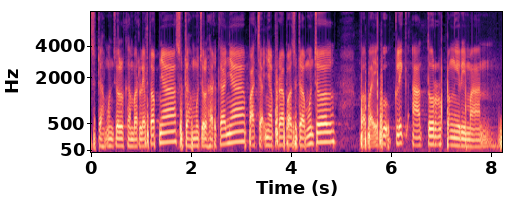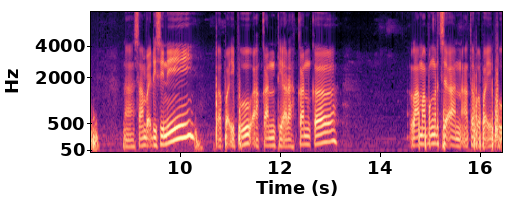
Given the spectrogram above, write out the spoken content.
sudah muncul gambar laptopnya sudah muncul harganya pajaknya berapa sudah muncul. Bapak Ibu klik atur pengiriman. Nah sampai di sini Bapak Ibu akan diarahkan ke lama pengerjaan atau Bapak Ibu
